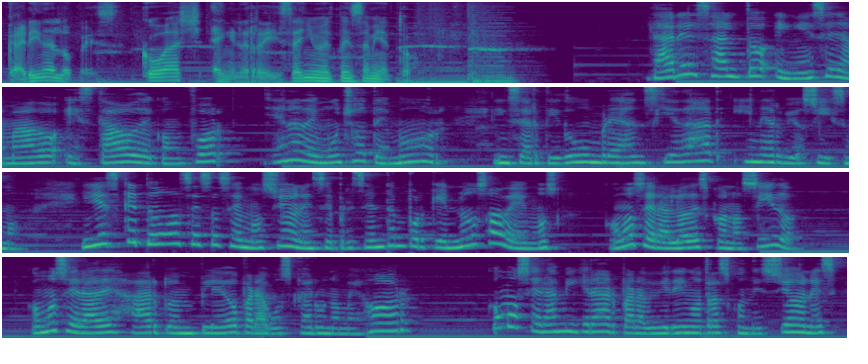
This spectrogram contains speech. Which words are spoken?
Karina López, coach en el rediseño del pensamiento. Dar el salto en ese llamado estado de confort llena de mucho temor incertidumbre, ansiedad y nerviosismo. Y es que todas esas emociones se presentan porque no sabemos cómo será lo desconocido, cómo será dejar tu empleo para buscar uno mejor, cómo será migrar para vivir en otras condiciones,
